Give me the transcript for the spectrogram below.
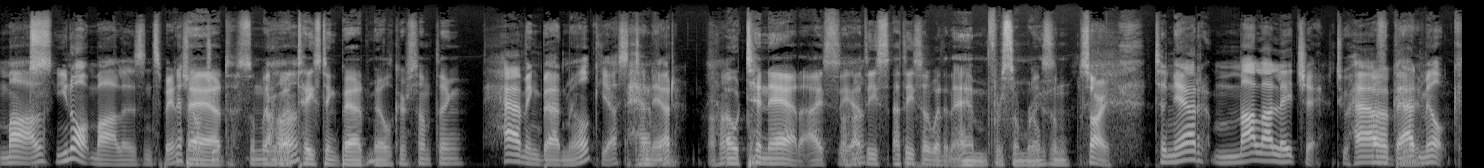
Mal, you know what mal is in Spanish, don't Bad. you? Something Uh-huh. about tasting bad milk or something. Having bad milk, yes, tener. Oh, tener. I see. Uh-huh. I think I think said with an M for some reason. Sorry, tener mala leche, to have Okay. bad milk.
